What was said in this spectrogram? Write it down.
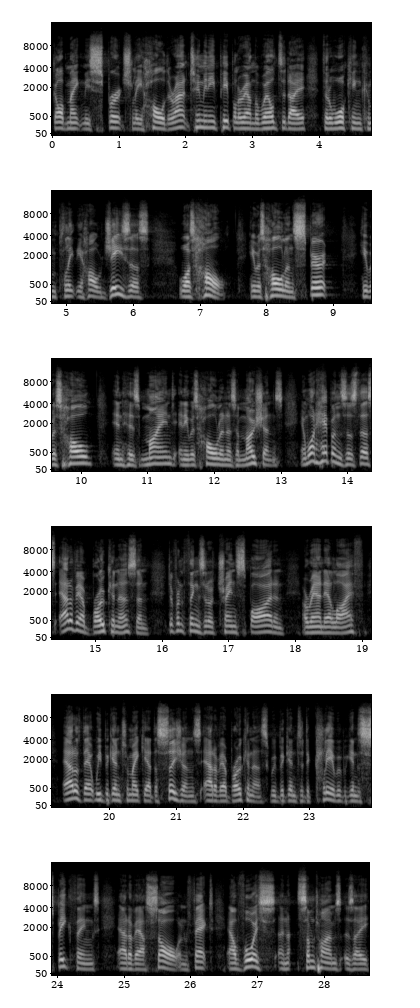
God, make me spiritually whole. There aren't too many people around the world today that are walking completely whole. Jesus was whole, He was whole in spirit. He was whole in his mind and he was whole in his emotions. And what happens is this out of our brokenness and different things that have transpired and around our life, out of that, we begin to make our decisions out of our brokenness. We begin to declare, we begin to speak things out of our soul. In fact, our voice and sometimes is a,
